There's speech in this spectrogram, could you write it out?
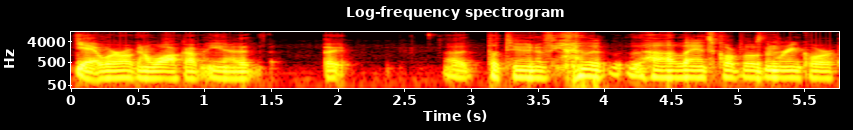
Yeah, we're all going to walk up, you know, a, a platoon of you know, uh, lance corporals in the Marine Corps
